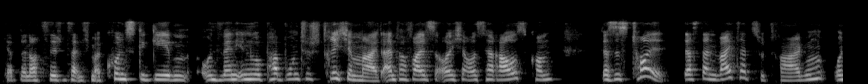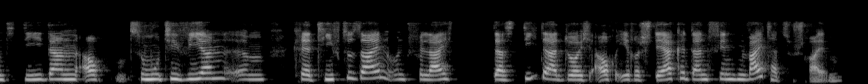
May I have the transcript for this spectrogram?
Ich habe dann auch zwischenzeitlich mal Kunst gegeben. Und wenn ihr nur ein paar bunte Striche malt, einfach weil es euch aus herauskommt, das ist toll, das dann weiterzutragen und die dann auch zu motivieren, ähm, kreativ zu sein und vielleicht, dass die dadurch auch ihre Stärke dann finden, weiterzuschreiben.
